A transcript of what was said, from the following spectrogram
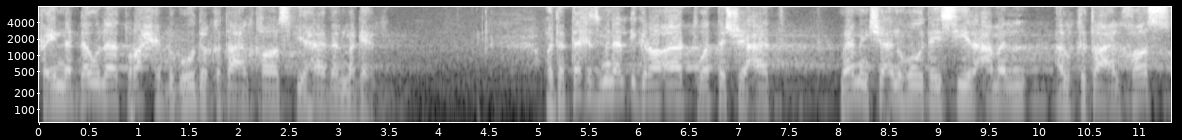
فإن الدولة ترحب بجهود القطاع الخاص في هذا المجال. وتتخذ من الإجراءات والتشريعات ما من شأنه تيسير عمل القطاع الخاص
